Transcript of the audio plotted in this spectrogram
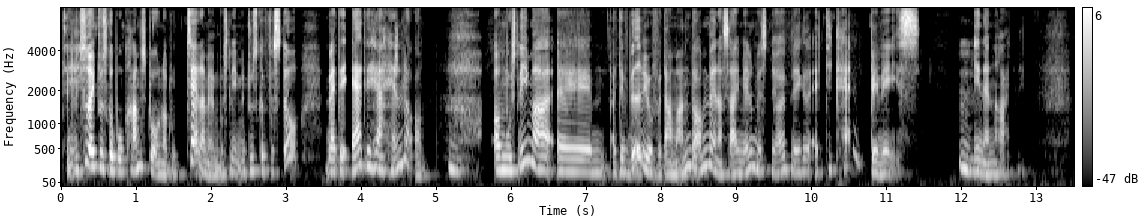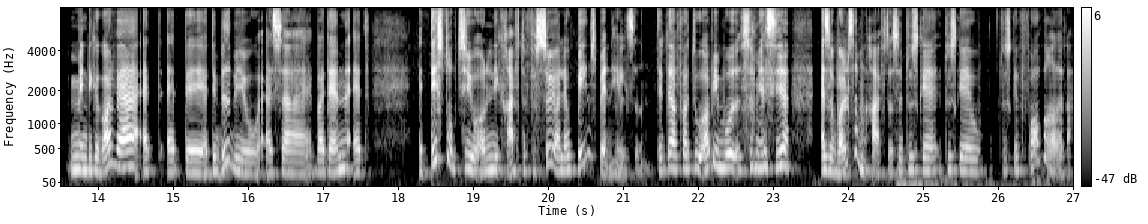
Det, det betyder ikke, at du skal bruge kampsprog, når du taler med en muslim, men du skal forstå, hvad det er, det her handler om. Mm. Og muslimer, øh, og det ved vi jo, for der er mange, der omvender sig i Mellemøsten i øjeblikket, at de kan bevæges Mm. i en anden retning. Men det kan godt være, at, at øh, og det ved vi jo, altså hvordan at, at destruktive åndelige kræfter forsøger at lave benspænd hele tiden. Det er derfor, at du er op imod, som jeg siger, altså voldsomme kræfter, så du skal, du skal jo du skal forberede dig.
